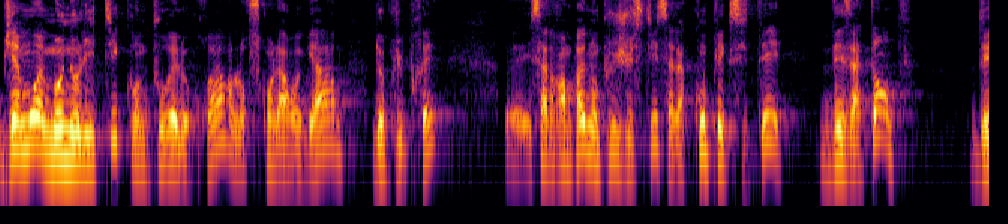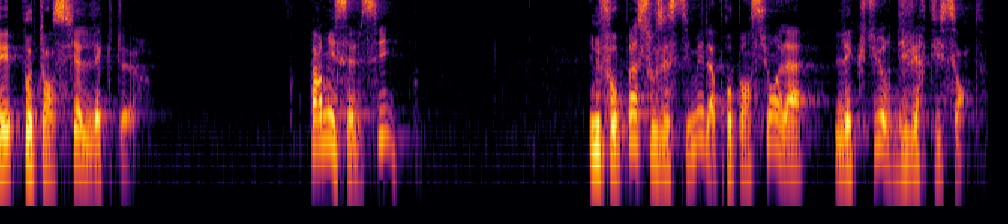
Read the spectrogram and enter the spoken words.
bien moins monolithique qu'on ne pourrait le croire lorsqu'on la regarde de plus près, et ça ne rend pas non plus justice à la complexité des attentes des potentiels lecteurs. Parmi celles-ci, il ne faut pas sous-estimer la propension à la lecture divertissante.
